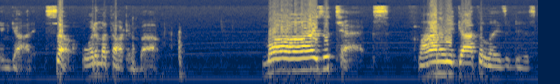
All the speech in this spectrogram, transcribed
and got it. So, what am I talking about? Mars Attacks. Finally got the laser disc.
